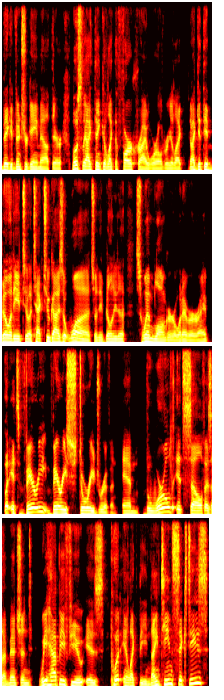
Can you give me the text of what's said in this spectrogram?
big adventure game out there. Mostly, I think of like the Far Cry world, where you're like, I get the ability to attack two guys at once, or the ability to swim longer, or whatever, right? But it's very, very story driven, and the world itself, as I mentioned, We Happy Few is put in like the 1960s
